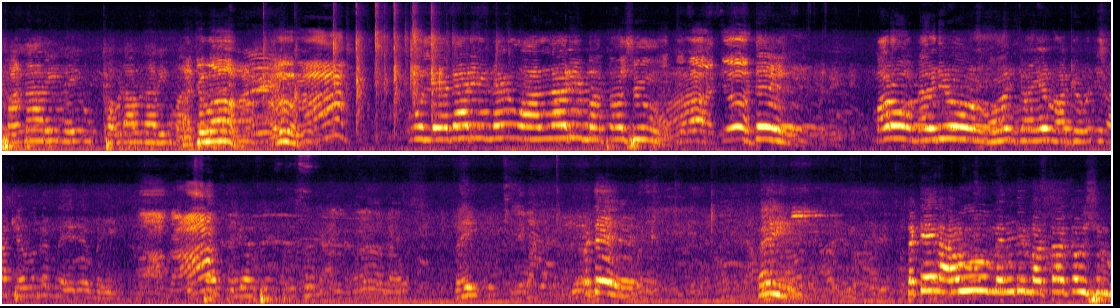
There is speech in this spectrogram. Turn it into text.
ખાનારી નહીં હું ખવડાવનારી માં અજવા હું લેનારી નહીં વાલનારી માતા છું. પટેલ મારો મેરડીઓ મોહન કાયમ આગેવાની રાખ્યા વગર નહીં રે ભાઈ. ભાઈ પટેલ ભાઈ પટેલ આવું મેનેજર માતા કહું છું.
